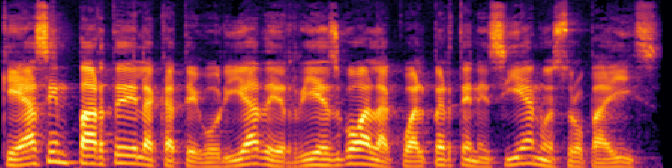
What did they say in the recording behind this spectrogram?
que hacen parte de la categoría de riesgo a la cual pertenecía nuestro país.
